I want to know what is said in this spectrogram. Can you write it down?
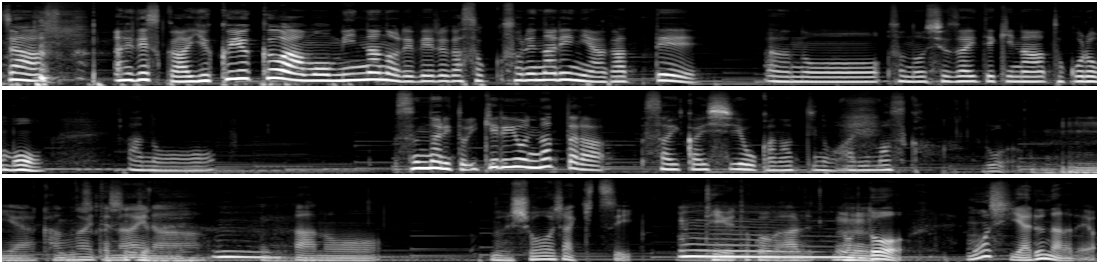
じゃああれですか？ゆくゆくはもうみんなのレベルがそそれなりに上がってあのーその取材的なところもあのーすんなりといけるようになったら再開しようかなっていうのはありますか、どうなの？いや考えてない？なうん。あの無償じゃきついっていうところがあるのと、もしやるならだよ。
